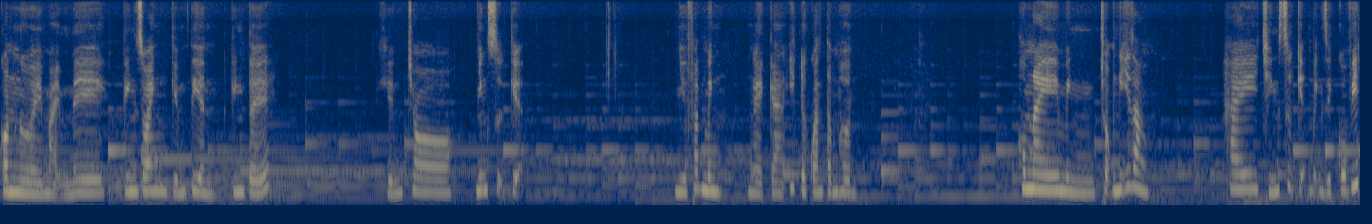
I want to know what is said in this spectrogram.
Con người mải mê kinh doanh, kiếm tiền, kinh tế khiến cho những sự kiện như phát minh ngày càng ít được quan tâm hơn. Hôm nay mình trộm nghĩ rằng hay chính sự kiện bệnh dịch Covid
